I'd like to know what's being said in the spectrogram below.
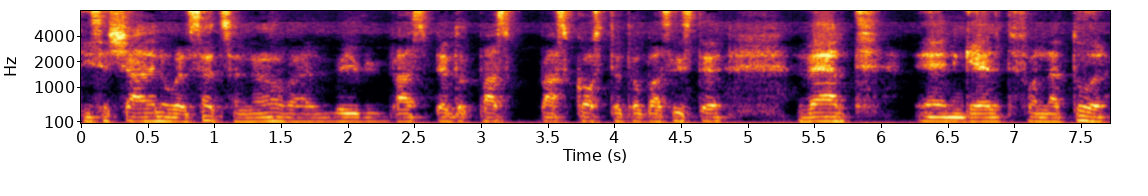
diese Schaden übersetzen, ne? weil wie, was, was, was kostet oder was ist der Wert in Geld von Natur.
